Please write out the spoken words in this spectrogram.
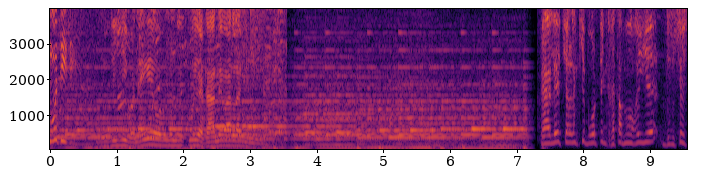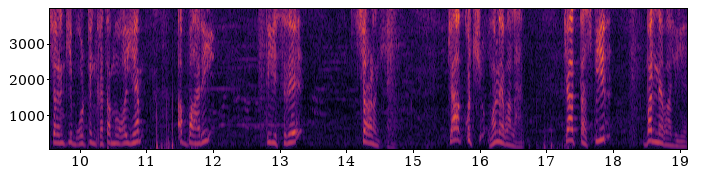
मोदी जी। मोदी जी बनेंगे और उनमें कोई हटाने वाला भी नहीं है। पहले चरण की वोटिंग खत्म हो गई है, दूसरे चरण की वोटिंग खत्म हो गई है। अब बारी तीसरे चरण की है। क्या कुछ होने वाला है? क्या तस्वीर बनने वाली है?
